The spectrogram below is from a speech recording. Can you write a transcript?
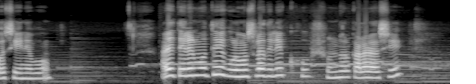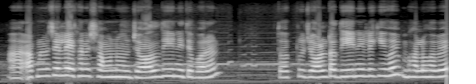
কষিয়ে নেব। আর এই তেলের মধ্যে গুঁড়ো মশলা দিলে খুব সুন্দর কালার আসে। আর আপনারা চাইলে এখানে সামান্য জল দিয়ে নিতে পারেন। তো একটু জলটা দিয়ে নিলে কি হয়? ভালোভাবে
